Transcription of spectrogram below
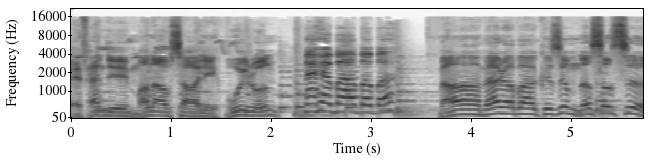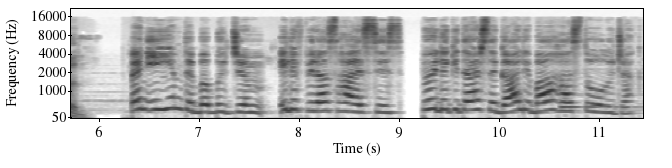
Efendim Manav Salih buyurun. Merhaba baba. Aa, merhaba kızım nasılsın? Ben iyiyim de babacığım. Elif biraz halsiz. Böyle giderse galiba hasta olacak.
